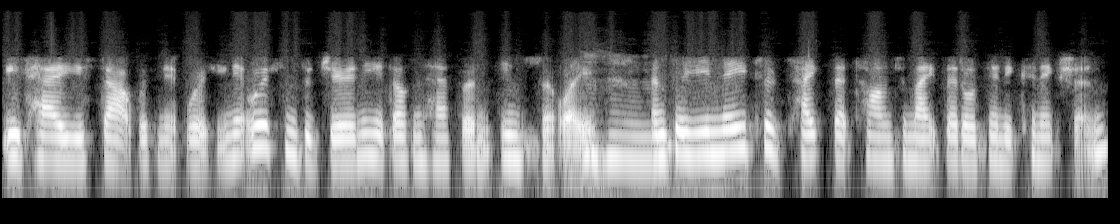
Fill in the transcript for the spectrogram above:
is how you start with networking. Networking is a journey; it doesn't happen instantly. Mhm. And so you need to take that time to make that authentic connection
